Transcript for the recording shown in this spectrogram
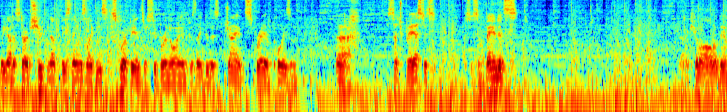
we gotta start shooting up these things like these scorpions are super annoying because they do this giant spray of poison. Ugh, such bastards. This is some bandits. Kill all of them.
